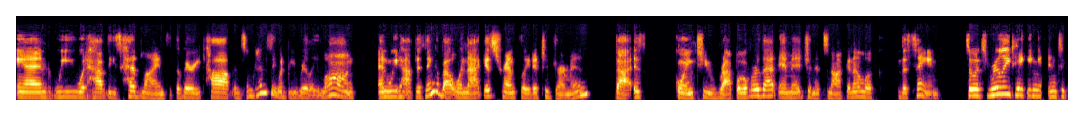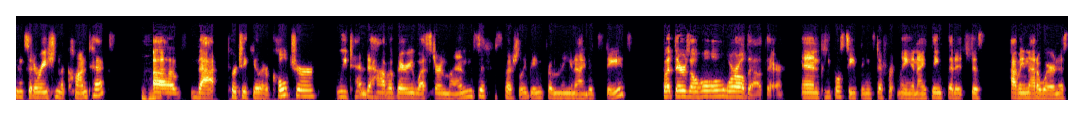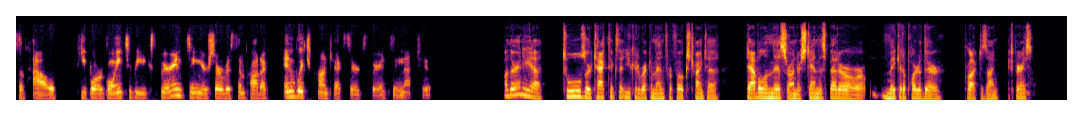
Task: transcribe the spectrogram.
and we would have these headlines at the very top and sometimes they would be really long and we'd have to think about when that gets translated to german that is going to wrap over that image and it's not going to look the same. So it's really taking into consideration the context mm-hmm. of that particular culture. We tend to have a very western lens especially being from the united states but there's a whole world out there and people see things differently and i think that it's just having that awareness of how people are going to be experiencing your service and product and which context they're experiencing that too are there any uh, tools or tactics that you could recommend for folks trying to dabble in this or understand this better or make it a part of their product design experience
